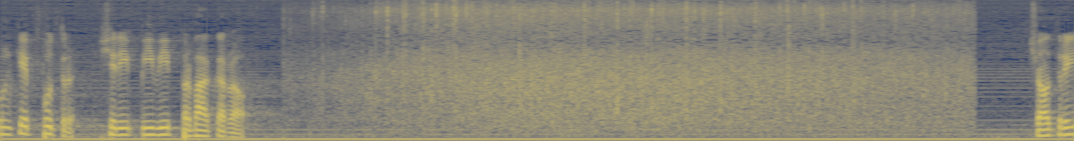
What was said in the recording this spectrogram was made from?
उनके पुत्र श्री पीवी प्रभाकर राव चौधरी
